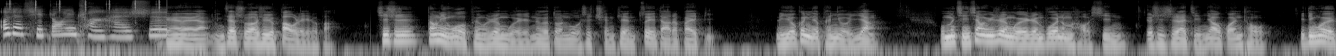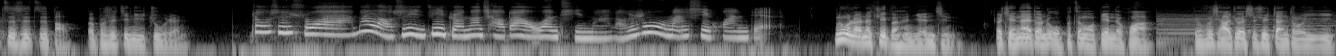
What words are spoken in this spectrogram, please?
而且其中一船还是……等一下等下，你再说下去就爆雷了吧？其实当年我有朋友认为那个段落是全片最大的败笔，理由跟你的朋友一样。我们倾向于认为人不会那么好心，尤其是在紧要关头，一定会自私自保，而不是尽力助人。就是说啊，那老师你自己觉得那桥段有问题吗？老师说我蛮喜欢的。诺兰的剧本很严谨，而且那一段如果不这么编的话，蝙蝠侠就会失去战斗的意义，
